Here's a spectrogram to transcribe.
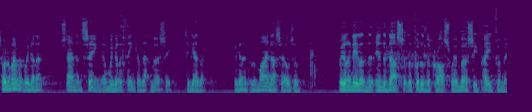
So, in a moment, we're going to stand and sing, and we're going to think of that mercy together. We're going to remind ourselves of we're going to kneel in the, in the dust at the foot of the cross where mercy paid for me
